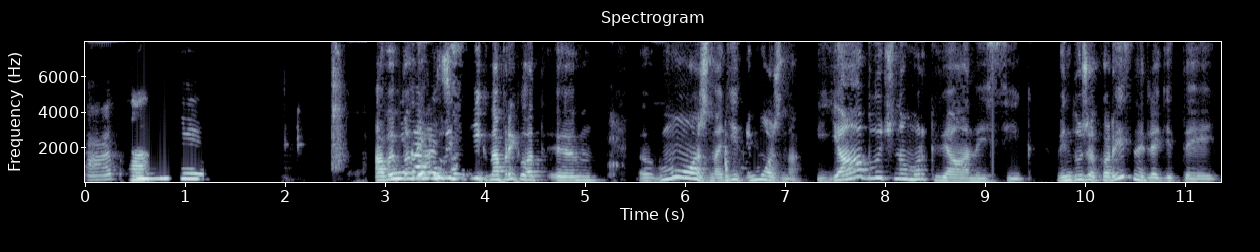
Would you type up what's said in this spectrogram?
Так. А ви пили сік, наприклад, ем, можна, діти, можна. Е, Можна, діти, можна. Яблучно-морквяний сік. Він дуже корисний для дітей.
